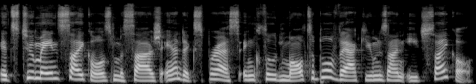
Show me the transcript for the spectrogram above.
Its two main cycles, massage and express, include multiple vacuums on each cycle.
